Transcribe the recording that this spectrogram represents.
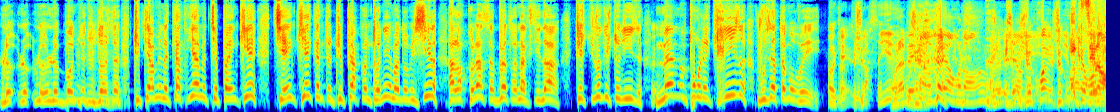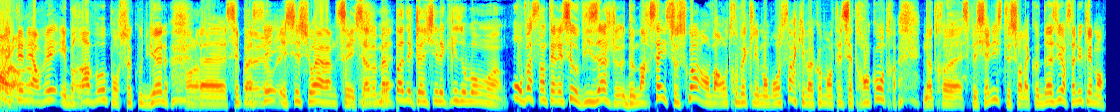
le, le, le- le bon Dieu qui te donne. Tu termines quatrième, tu n'es pas inquiet, tu es inquiet quand tu perds contre Nîmes à domicile, alors que là, ça peut être un accident. Qu'est-ce que tu veux que je te dise? Même pour les crises, vous êtes mauvais. Ok, Les je, Marseillais. Vous l'avez énervé, hein, Roland. hein, je- crois, je crois que Excellent, Roland est énervé et bravo pour ce coup de gueule. Voilà. Euh, c'est Ouais, passé et c'est sur RMC. Ils savent même Euh, pas déclencher les crises au bon moment. On va s'intéresser au visage de, de Marseille ce soir. On va retrouver Clément Brossard qui va commenter cette rencontre, notre euh, spécialiste sur la Côte d'Azur. Salut Clément.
